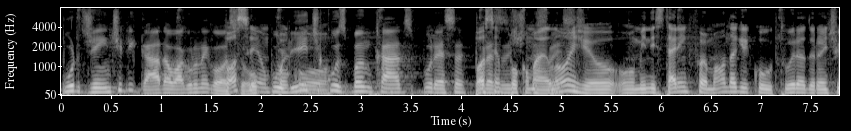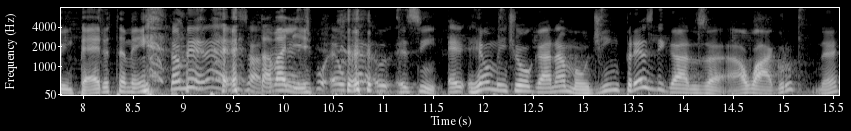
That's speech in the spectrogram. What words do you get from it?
por gente ligada ao agronegócio. Posso ir ou um pouco- políticos bancados por essa por Posso ir essas um pouco mais longe? O, o Ministério Informal da Agricultura durante o Império também. Também, né? Exato. Tava É, ali. tipo, é o cara, assim, é realmente jogar na mão de empresas ligadas a- ao agro, né?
